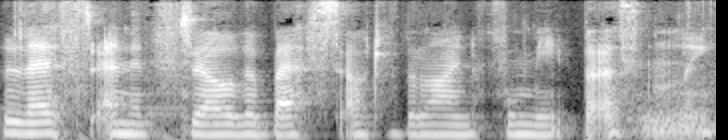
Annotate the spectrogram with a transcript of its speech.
list and it's still the best out of the line for me personally.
